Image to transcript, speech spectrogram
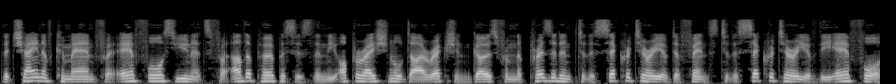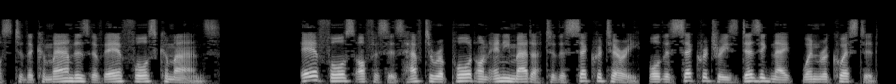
the chain of command for Air Force units for other purposes than the operational direction goes from the President to the Secretary of Defense to the Secretary of the Air Force to the commanders of Air Force commands. Air Force officers have to report on any matter to the Secretary, or the Secretaries designate, when requested.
